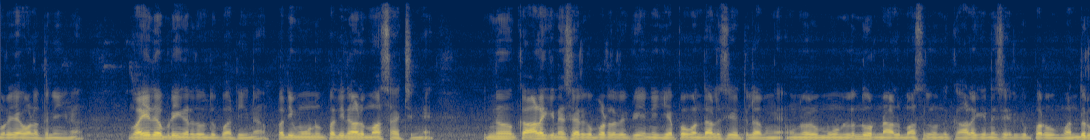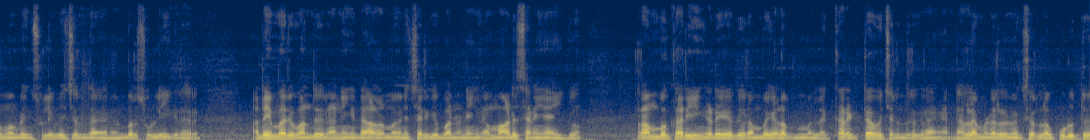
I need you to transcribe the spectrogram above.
முறையாக வளர்த்துனீங்கன்னா வயது அப்படிங்கிறது வந்து பார்த்திங்கன்னா பதிமூணு பதினாலு மாதம் ஆச்சுங்க. இன்னும் காலைக்கு இணை சேர்க்கப்படுறதுக்கு இன்றைக்கி எப்போ வந்தாலும் சேர்த்துலாமுங்க இன்னொரு மூணுலேருந்து ஒரு நாலு மாதத்தில் வந்து காலைக்கு இணை சேர்க்க வந்துடும் அப்படின்னு சொல்லி வச்சுருந்த நண்பர் சொல்லியிருக்கிறாரு. அதே மாதிரி வந்ததுன்னா நீங்கள் தாராளமாக இனச்சரிக்கை பண்ணினீங்கன்னா மாடு சினையாகிக்கும். ரொம்ப கறியும் கிடையாது ரொம்ப இழப்பும் இல்லை. கரெக்டாக வச்சுருந்துருக்குறாங்க. நல்ல மினரல் மிக்சர்லாம் கொடுத்து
